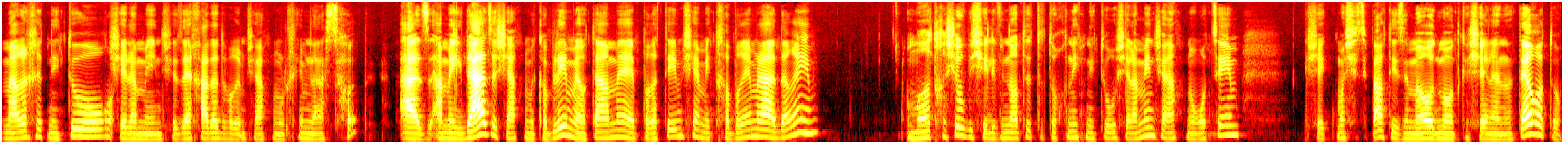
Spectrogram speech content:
מערכת ניטור של המין, שזה אחד הדברים שאנחנו הולכים לעשות. אז המידע הזה שאנחנו מקבלים מאותם פרטים שמתחברים לעדרים, הוא מאוד חשוב בשביל לבנות את התוכנית ניטור של המין שאנחנו רוצים, שכמו שסיפרתי, זה מאוד מאוד קשה לנטר אותו.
